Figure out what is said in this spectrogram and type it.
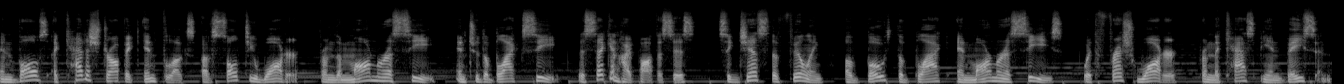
involves a catastrophic influx of salty water from the Marmara Sea into the Black Sea. The second hypothesis suggests the filling of both the Black and Marmara Seas with fresh water from the Caspian Basin.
